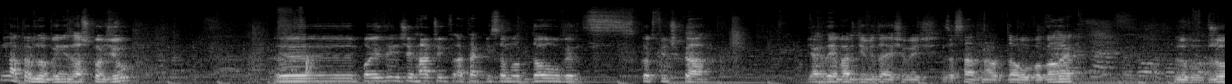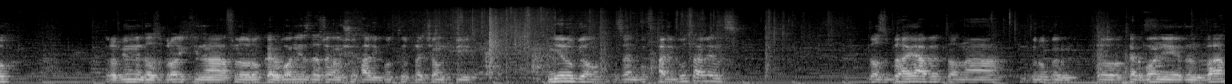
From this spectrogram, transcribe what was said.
Na pewno by nie zaszkodził. Yy, pojedynczy haczyk, ataki są od dołu, więc kotwiczka jak najbardziej wydaje się być zasadna od dołu w ogonek lub w brzuch. Robimy do zbrojki na fluorokarbonie, zdarzają się halibuty, plecionki nie lubią zębów halibuta, więc dozbrajamy to na grubym fluorokarbonie 1-2.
